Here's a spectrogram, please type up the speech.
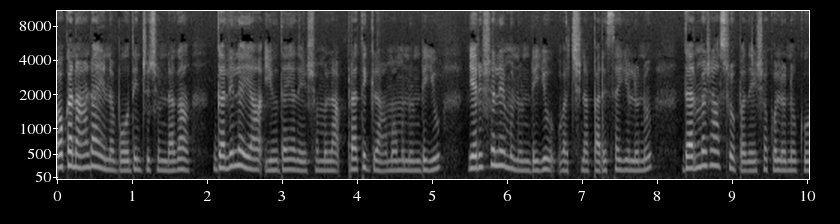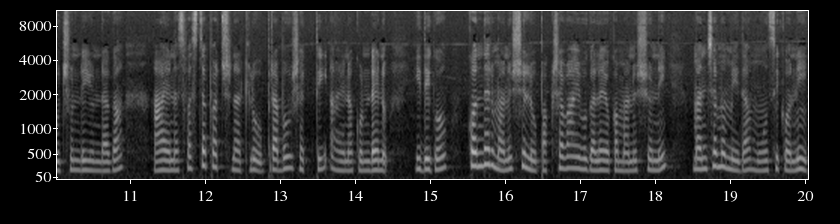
ఒకనాడు ఆయన బోధించుచుండగా గలిలయ యూదయ దేశముల ప్రతి గ్రామము నుండి ఎరుషలేము నుండి వచ్చిన పరిసయ్యులను ధర్మశాస్త్రోపదేశకులను కూర్చుండియుండగా ఆయన స్వస్థపరచునట్లు ప్రభువు శక్తి ఆయనకుండెను. ఇదిగో కొందరు మనుష్యులు పక్షవాయువు గల ఒక మనుష్యుని మంచము మీద మోసికొని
